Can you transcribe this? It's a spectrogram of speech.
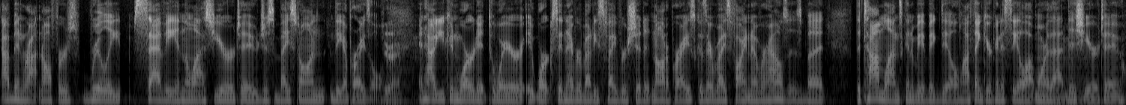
I've been writing offers really savvy in the last year or two, just based on the appraisal and how you can word it to where it works in everybody's favor. Should it not appraise? Because everybody's fighting over houses, but the timeline's going to be a big deal. I think you're going to see a lot more of that Mm-hmm. this year too.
